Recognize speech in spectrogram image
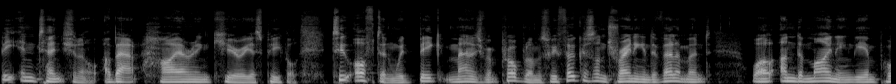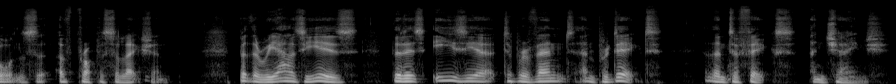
be intentional about hiring curious people. Too often, with big management problems, we focus on training and development while undermining the importance of proper selection. But the reality is that it's easier to prevent and predict than to fix and change.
